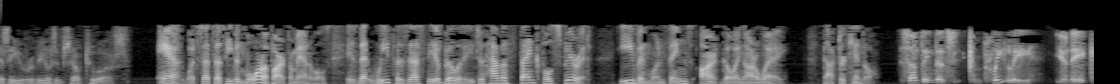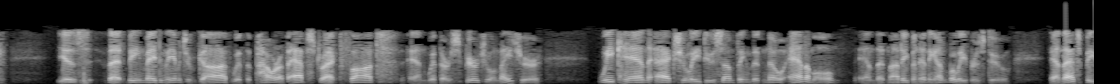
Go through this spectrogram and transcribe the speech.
as He reveals Himself to us. And what sets us even more apart from animals is that we possess the ability to have a thankful spirit, even when things aren't going our way. Dr. Kindell. Something that's completely unique is that being made in the image of God with the power of abstract thought and with our spiritual nature, we can actually do something that no animal and that not even any unbelievers do, and that's be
